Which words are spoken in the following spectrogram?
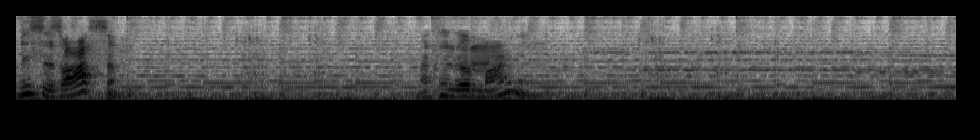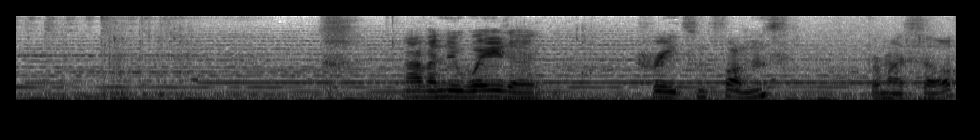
This is awesome. I can go mining. I have a new way to create some funds for myself.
